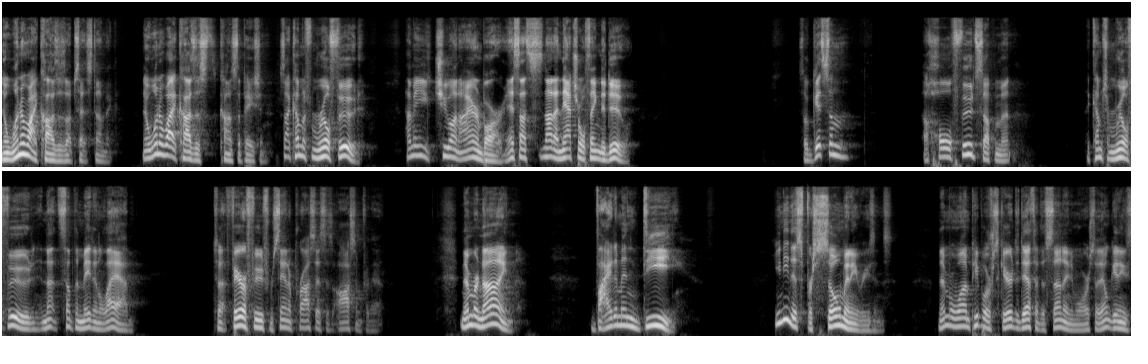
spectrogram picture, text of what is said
No wonder why it causes upset stomach. No wonder why it causes constipation. It's not coming from real food. How many you chew on iron bar? It's not, it's not a natural thing to do. So get some a whole food supplement that comes from real food and not something made in a lab. So that Ferrofood from Standard Process is awesome for that. Number nine, vitamin D. You need this for so many reasons. Number one, people are scared to death of the sun anymore, so they don't get any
